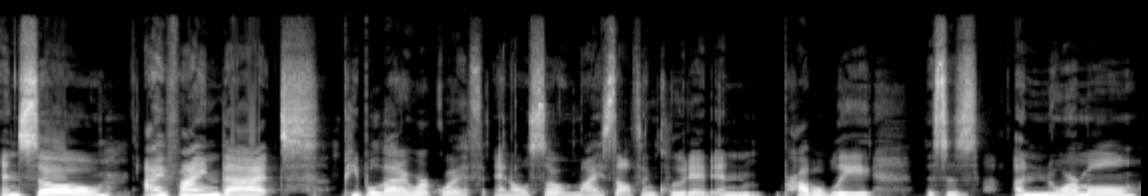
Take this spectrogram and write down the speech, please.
And so I find that people that I work with, and also myself included, and probably this is a normal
